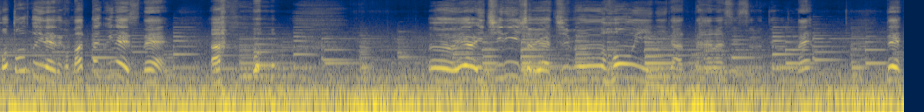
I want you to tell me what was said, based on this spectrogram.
ほとんどいないとか全くいないですね。あ うんいや一人称いや自分本位になって話するっていうことね。で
